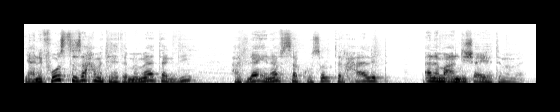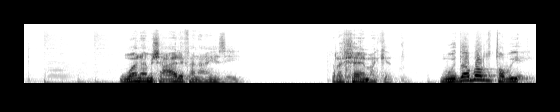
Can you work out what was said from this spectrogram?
يعني في وسط زحمة اهتماماتك دي هتلاقي نفسك وصلت لحالة أنا ما عنديش أي اهتمامات. وأنا مش عارف أنا عايز إيه. رخامة كده. وده برضو طبيعي.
